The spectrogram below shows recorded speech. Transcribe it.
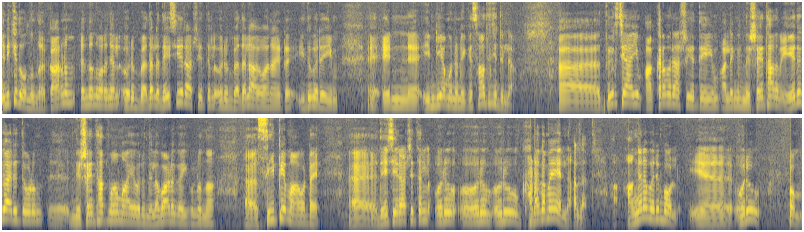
എനിക്ക് തോന്നുന്നത്. കാരണം എന്തെന്ന് പറഞ്ഞാൽ ഒരു ബദൽ ദേശീയ രാഷ്ട്രീയത്തിൽ ഒരു ബദലാകുവാനായിട്ട് ഇതുവരെയും ഇന്ത്യ മുന്നണിക്ക് സാധിച്ചിട്ടില്ല. തീർച്ചയായും അക്രമ രാഷ്ട്രീയത്തെയും അല്ലെങ്കിൽ നിഷേധാത്മ ഏത് കാര്യത്തോടും നിഷേധാത്മകമായ ഒരു നിലപാട് കൈക്കൊള്ളുന്ന സി പി എം ആവട്ടെ ദേശീയ രാഷ്ട്രീയത്തിൽ ഒരു ഒരു ഒരു ഘടകമേ അല്ല. അല്ല. അങ്ങനെ വരുമ്പോൾ ഒരു ഇപ്പം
